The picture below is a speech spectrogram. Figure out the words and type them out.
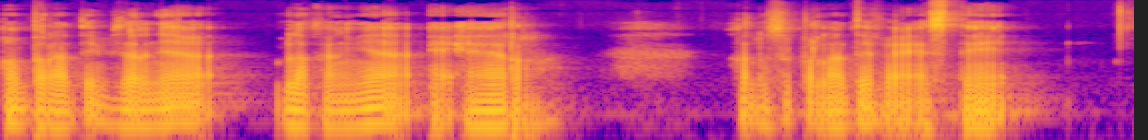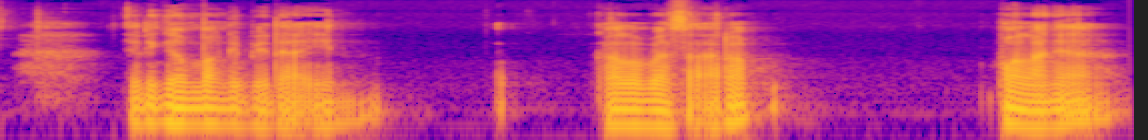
komparatif misalnya belakangnya ER kalau superlatif EST jadi gampang dibedain kalau bahasa Arab polanya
